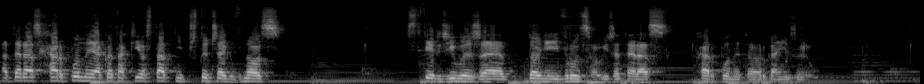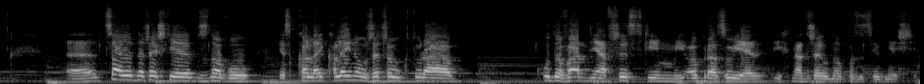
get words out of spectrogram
a teraz harpuny jako taki ostatni psztyczek w nos stwierdziły, że do niej wrócą i że teraz harpuny to organizują. E, co jednocześnie znowu jest kolej, kolejną rzeczą, która udowadnia wszystkim i obrazuje ich nadrzędną pozycję w mieście.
